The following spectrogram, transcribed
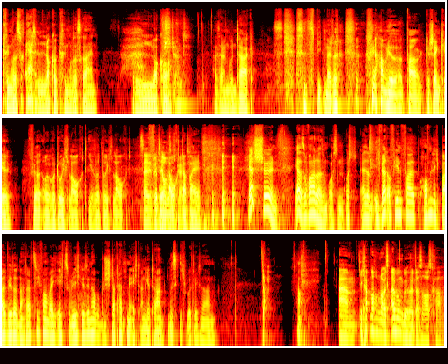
Kriegen wir das Ja, locker kriegen wir das rein. Locker. Stimmt. Also einen guten Tag. Speak Metal. Wir haben hier ein paar Geschenke für eure Durchlaucht, ihre Durchlaucht. Seine für den Lauch dabei. Ja, schön. Ja, so war das im Osten. Ost, also ich werde auf jeden Fall hoffentlich bald wieder nach Leipzig fahren, weil ich echt zu wenig gesehen habe. Aber die Stadt hat mir echt angetan, muss ich wirklich sagen. Ja. Ja. Ähm, ich habe noch ein neues Album gehört, das rauskam.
